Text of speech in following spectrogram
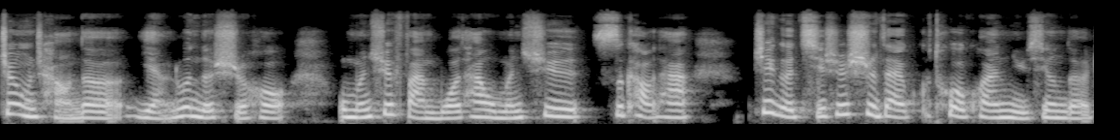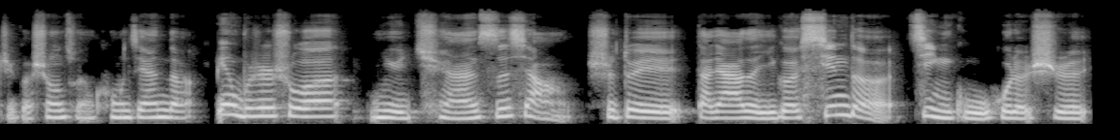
正常的言论的时候，我们去反驳他，我们去思考他，这个其实是在拓宽女性的这个生存空间的，并不是说女权思想是对大家的一个新的禁锢或者是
